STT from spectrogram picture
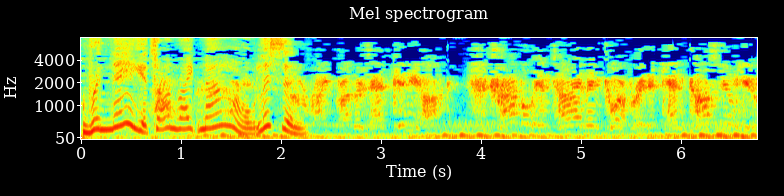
Renee, it's on right now. Listen. Wright brothers had Hawk. Travel in Time Incorporated can costume you,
